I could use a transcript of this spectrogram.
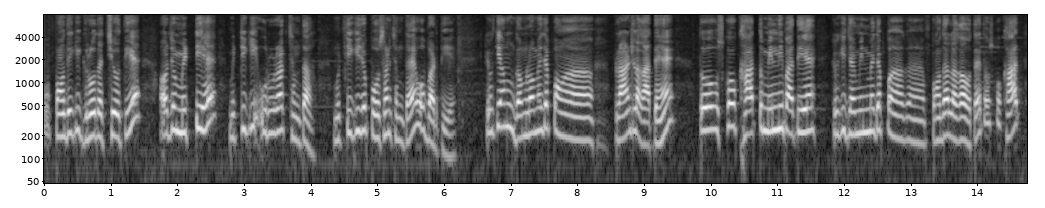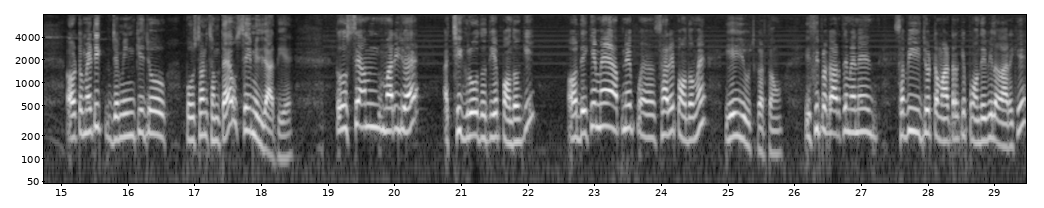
पौधे की ग्रोथ अच्छी होती है और जो मिट्टी है, मिट्टी की उर्वरक क्षमता, मिट्टी की जो पोषण क्षमता है, वो बढ़ती है। क्योंकि हम गमलों में जब प्लांट लगाते हैं तो उसको खाद तो मिल नहीं पाती है, क्योंकि ज़मीन में जब पौधा लगा होता है तो उसको खाद ऑटोमेटिक ज़मीन के जो पोषण क्षमता है, उससे ही मिल जाती है। तो उससे हम, हमारी जो है, अच्छी ग्रोथ होती है पौधों की। और देखिए, मैं अपने सारे पौधों में यही यूज़ करता हूँ। इसी प्रकार से मैंने सभी जो टमाटर के पौधे भी लगा रखे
